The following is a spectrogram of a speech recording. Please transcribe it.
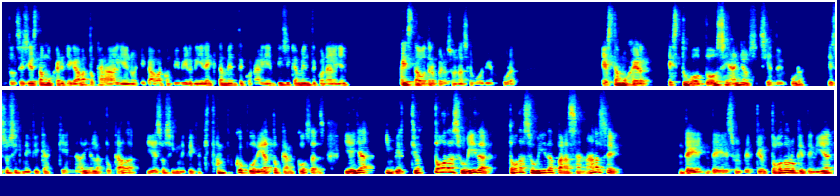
Entonces, si esta mujer llegaba a tocar a alguien o llegaba a convivir directamente con alguien, físicamente con alguien, esta otra persona se volvió impura. Esta mujer estuvo 12 años siendo impura. Eso significa que nadie la tocaba y eso significa que tampoco podía tocar cosas. Y ella invirtió toda su vida toda su vida para sanarse de, eso, invirtió todo lo que tenía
